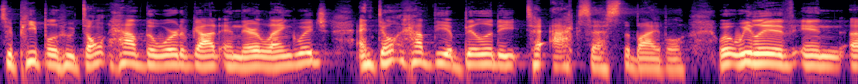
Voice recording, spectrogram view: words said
to people who don't have the Word of God in their language and don't have the ability to access the Bible. We live in a,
